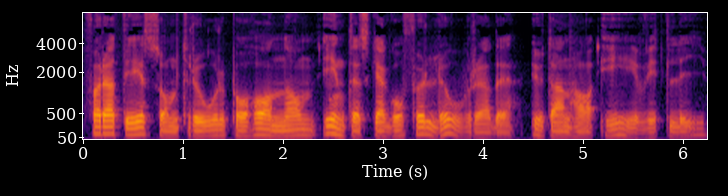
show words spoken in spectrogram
för att de som tror på honom inte ska gå förlorade utan ha evigt liv.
